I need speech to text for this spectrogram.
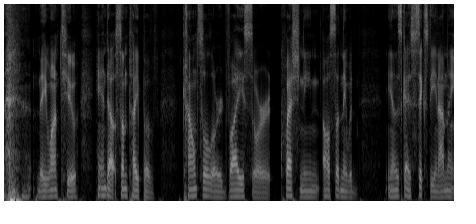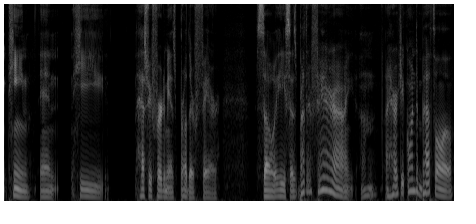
they want to hand out some type of counsel or advice or questioning, all of a sudden they would, you know, this guy's 60 and I'm 19, and he has to refer to me as Brother Fair. So he says, Brother Fair, I, um, I heard you going to Bethel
